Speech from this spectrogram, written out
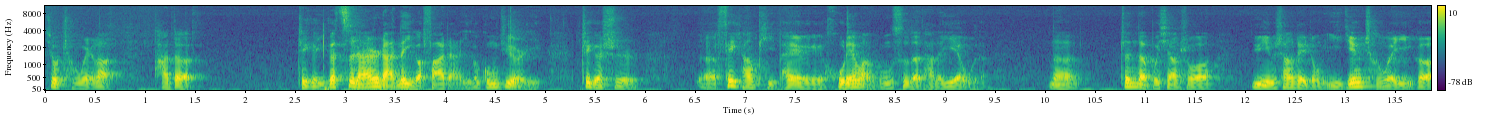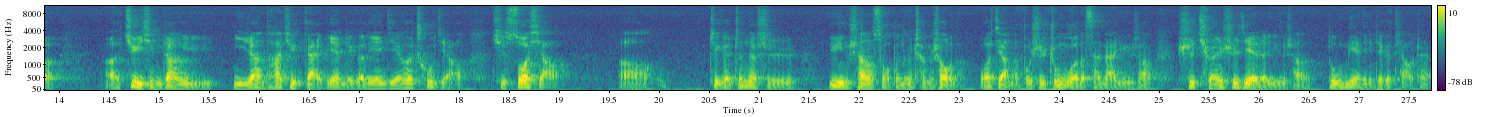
就成为了。它的这个一个自然而然的一个发展，一个工具而已。这个是呃非常匹配互联网公司的它的业务的。那真的不像说运营商这种已经成为一个呃巨型章鱼，你让它去改变这个连接和触角，去缩小，哦，这个真的是运营商所不能承受的。我讲的不是中国的三大运营商，是全世界的运营商都面临这个挑战，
